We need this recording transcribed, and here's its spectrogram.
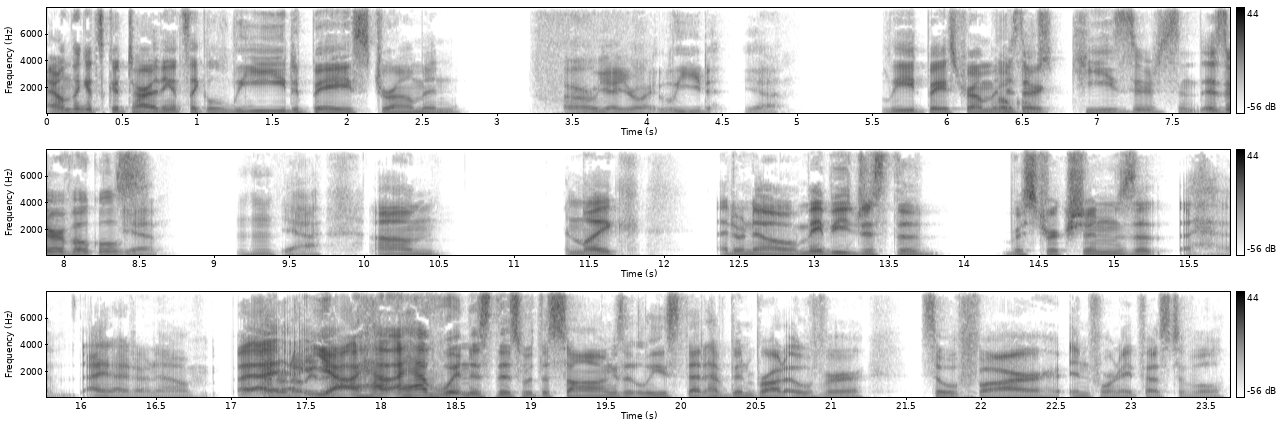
I don't think it's guitar. I think it's like lead, bass, drum, and oh, yeah, you're right. Lead. Yeah. lead, bass, drum. And is there keys or is there a vocals? Yeah. mm-hmm. Yeah. Um, and like, I don't know, maybe just the restrictions that I, I don't know. I, I don't know yeah, I have I have witnessed this with the songs at least that have been brought over so far in Fortnite Festival.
